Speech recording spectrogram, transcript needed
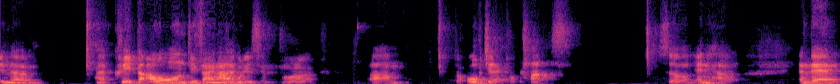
you know uh, create our own design algorithm or um, the object or class. So anyhow, and then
